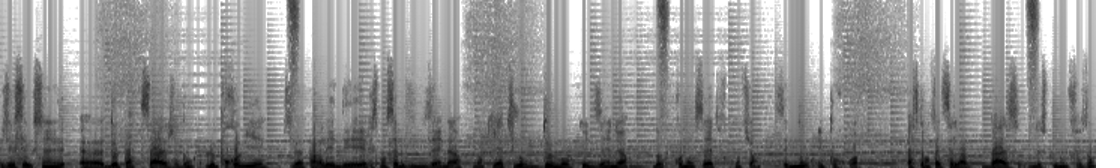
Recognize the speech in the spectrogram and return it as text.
J'ai sélectionné euh, deux passages. Donc, le premier qui va parler des responsabilités du designer. Donc, il y a toujours deux mots que le designer doit prononcer à être confiant. C'est non et pourquoi. Parce qu'en fait, c'est la base de ce que nous faisons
